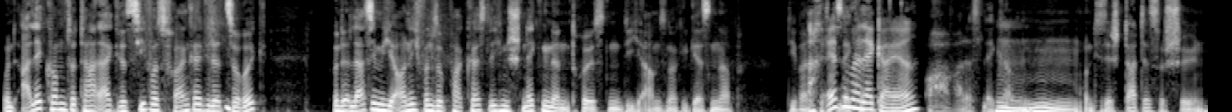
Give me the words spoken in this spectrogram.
Und alle kommen total aggressiv aus Frankreich wieder zurück. Und da lasse ich mich auch nicht von so ein paar köstlichen Schnecken dann trösten, die ich abends noch gegessen habe. Die waren Ach, Essen war lecker, ja? Oh, war das lecker. Mhm. Mm. Und diese Stadt ist so schön.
